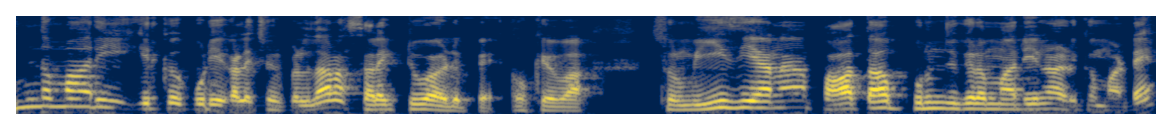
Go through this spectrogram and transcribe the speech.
இந்த மாதிரி இருக்கக்கூடிய கலைச்சொற்கள் தான் நான் செலக்டிவா எடுப்பேன். ஓகேவா ஸோ ரொம்ப ஈஸியான பார்த்தா புரிஞ்சுக்கிற மாதிரிலாம் எடுக்க மாட்டேன்.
